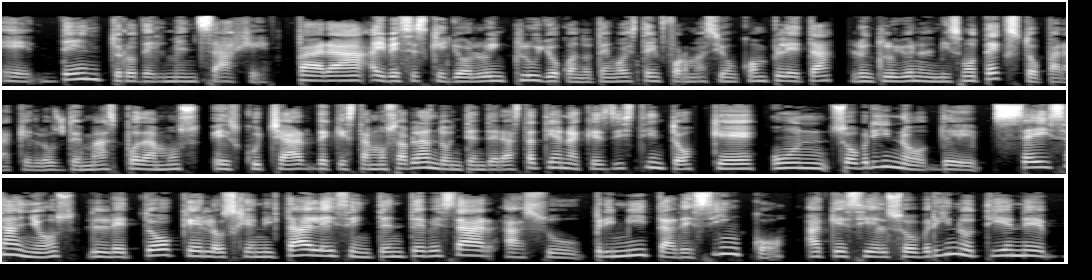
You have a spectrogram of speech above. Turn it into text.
eh, dentro del mensaje para, hay veces que yo lo incluyo cuando tengo esta información completa, lo incluyo en el mismo texto para que los demás podamos escuchar de qué estamos hablando. Entenderás, Tatiana, que es distinto que un sobrino de seis años le toque los genitales e intente besar a su primita de cinco a que si el sobrino tiene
